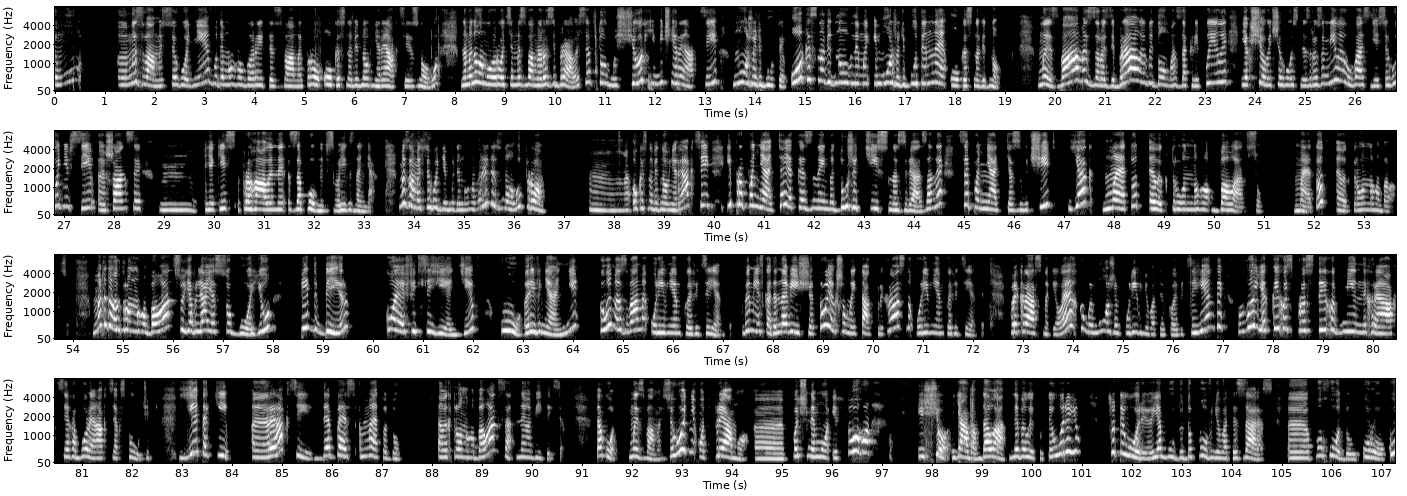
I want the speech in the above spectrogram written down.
тому е, ми з вами сьогодні будемо говорити з вами про окисно-відновні реакції знову. На минулому уроці ми з вами розібралися в тому, що хімічні реакції можуть бути окисно-відновними і можуть бути неокисно-відновними. Ми з вами розібрали, ви дома закріпили. Якщо ви чогось не зрозуміли, у вас є сьогодні всі е, шанси якісь прогалини заповнити в своїх знаннях. Ми з вами сьогодні будемо говорити знову про окисно-відновні реакції і про поняття, яке з ними дуже тісно зв'язане. Це поняття звучить як метод електронного балансу. Метод електронного балансу. Метод електронного балансу являє собою підбір коефіцієнтів у рівнянні, коли ми з вами урівнюємо коефіцієнти. Ви мені скажете, навіщо то, якщо ми і так прекрасно урівнюємо коефіцієнти? Прекрасно і легко ми можемо урівнювати коефіцієнти в якихось простих обмінних реакціях або реакціях сполучення. Є такі е, реакції, де без методу електронного баланса не обійтися. Так от, ми з вами сьогодні от прямо е, почнемо із того, і що я вам дала невелику теорію. Цю теорію я буду доповнювати зараз е, по ходу уроку,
